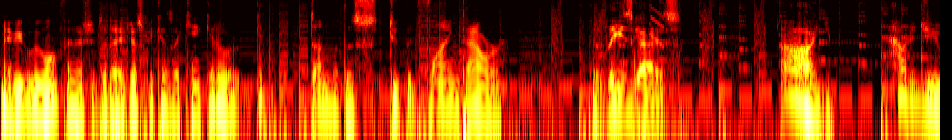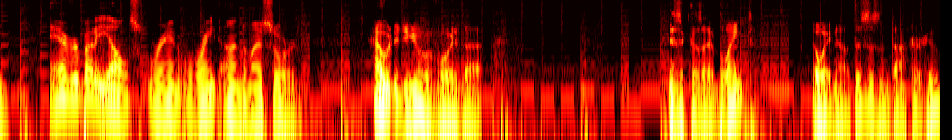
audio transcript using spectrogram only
Maybe we won't finish it today just because I can't get over get done with this stupid flying tower. Because these guys. Ah, oh, you. How did you. Everybody else ran right onto my sword. How did you avoid that? Is it because I blinked? Oh wait, no, this isn't Doctor Who.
